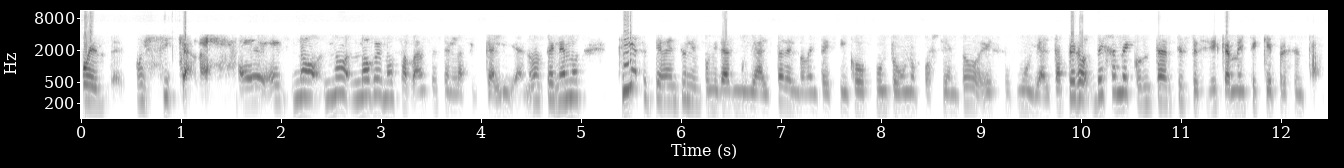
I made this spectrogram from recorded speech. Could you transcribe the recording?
pues, pues sí, caray. Eh, eh, no, no, no vemos avances en la fiscalía, ¿no? Tenemos, sí, efectivamente, una impunidad muy alta del 95.1%, eso es muy alta, pero déjame contarte específicamente qué presentamos.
